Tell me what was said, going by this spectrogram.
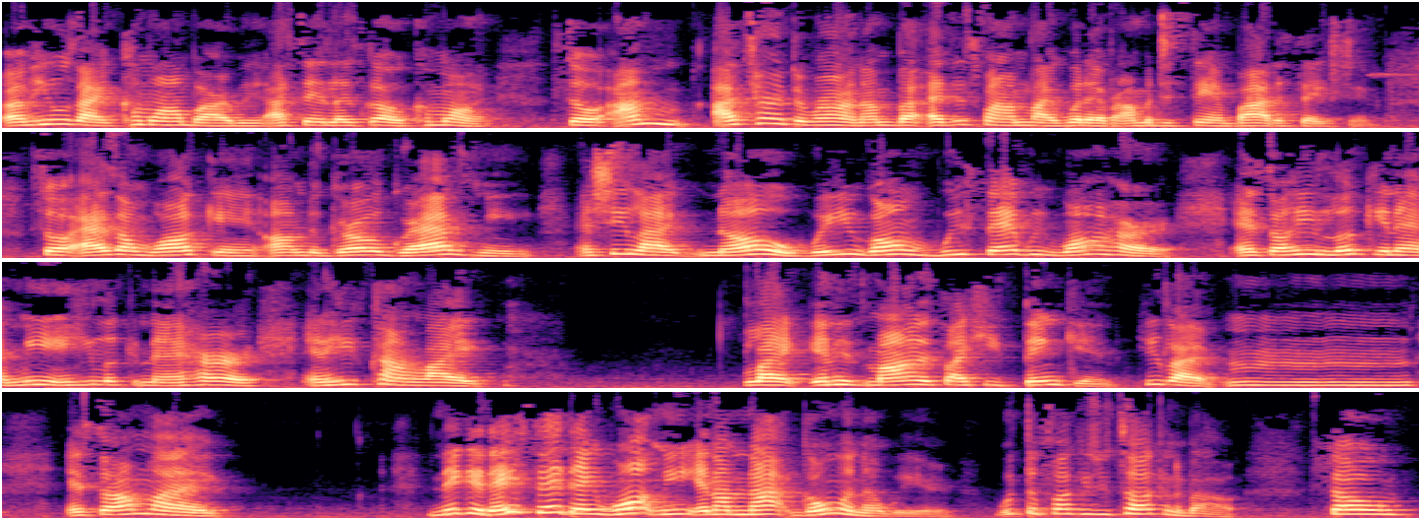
um, he was like, come on, Barbie. I said, let's go. Come on. So I'm, I turned around. I'm, at this point, I'm like, whatever. I'm gonna just stand by the section. So as I'm walking, um, the girl grabs me and she like, no, where you going? We said we want her. And so he looking at me and he looking at her and he's kind of like, like in his mind, it's like he thinking. He's like, mm. And so I'm like, nigga, they said they want me and I'm not going nowhere. What the fuck is you talking about? So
